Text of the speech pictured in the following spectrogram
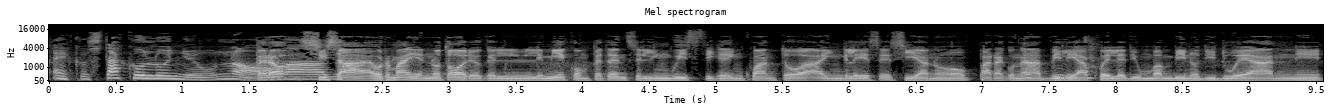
Ecco, sta con lo new, no. Però ma- si sa, ormai è notorio che le mie competenze linguistiche in quanto a inglese siano paragonabili a quelle di un bambino di due anni,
